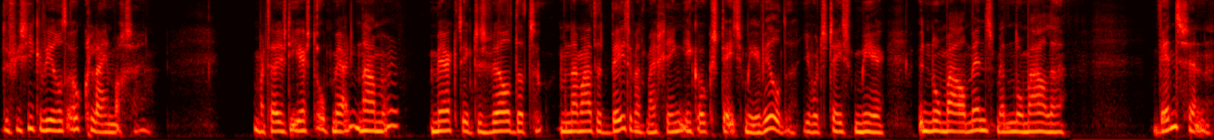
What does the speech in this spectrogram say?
de fysieke wereld ook klein mag zijn. Maar tijdens die eerste opname merkte ik dus wel dat naarmate het beter met mij ging, ik ook steeds meer wilde. Je wordt steeds meer een normaal mens met normale wensen.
